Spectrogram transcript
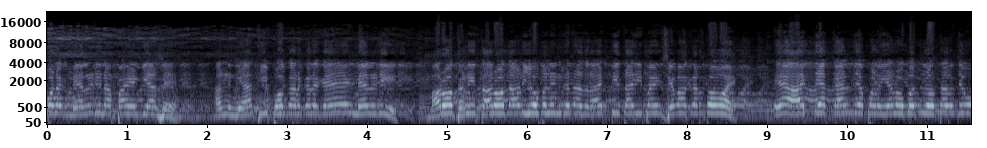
પડે મેલડીના પાયે ગયા છે. અને ત્યાંથી પોકાર કરે કે મેલડી, મારો ધણી તારો દાડીઓ બનીને કદાચ રાજથી તારી પાસે સેવા કરતો હોય. એ આજ દે, કાલ દે, પણ એનો બદલો તાર દેવો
